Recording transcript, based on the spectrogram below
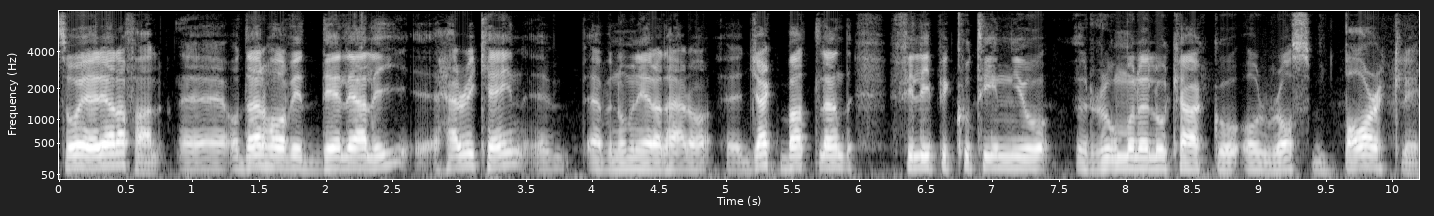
Så är det i alla fall. Eh, och där har vi Dele Alli, Harry Kane, eh, även nominerad här då. Eh, Jack Butland, Felipe Coutinho, Romelu Lukaku och Ross Barkley.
